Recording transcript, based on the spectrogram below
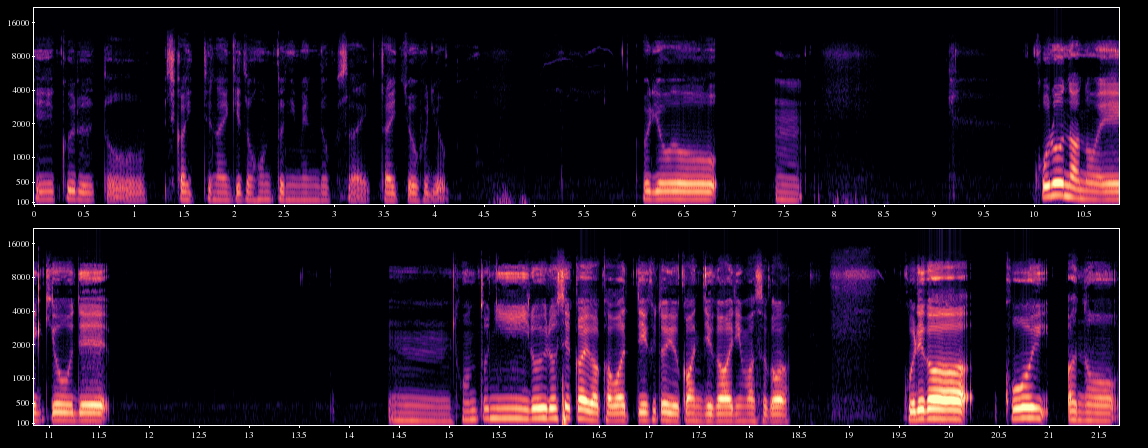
てくるとしか言ってないけど、本当にめんどくさい。体調不良。不良、うん。コロナの影響で、うん、本当にいろいろ世界が変わっていくという感じがありますが、これが、こうい、あの、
